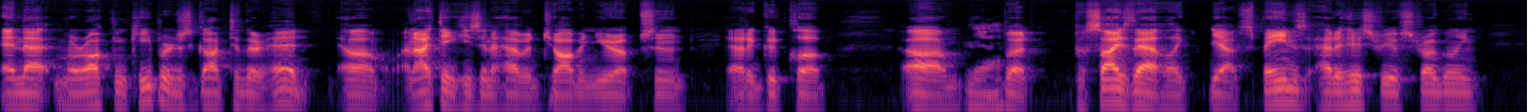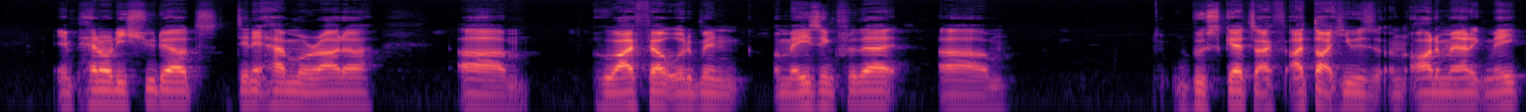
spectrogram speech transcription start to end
and that Moroccan keeper just got to their head. Um, and I think he's going to have a job in Europe soon at a good club. Um, yeah. But besides that, like, yeah, Spain's had a history of struggling in penalty shootouts. Didn't have Morata, um, who I felt would have been amazing for that. Um, Busquets, I, I thought he was an automatic make.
